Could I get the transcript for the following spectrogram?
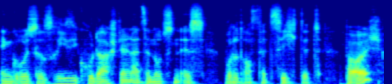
ein größeres Risiko darstellen, als der Nutzen ist, wurde darauf verzichtet. Bei euch?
